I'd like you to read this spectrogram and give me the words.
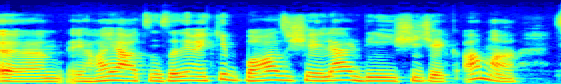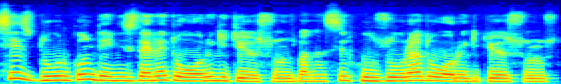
e, hayatınızda demek ki bazı şeyler değişecek ama siz durgun denizlere doğru gidiyorsunuz. Bakın siz huzura doğru gidiyorsunuz.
